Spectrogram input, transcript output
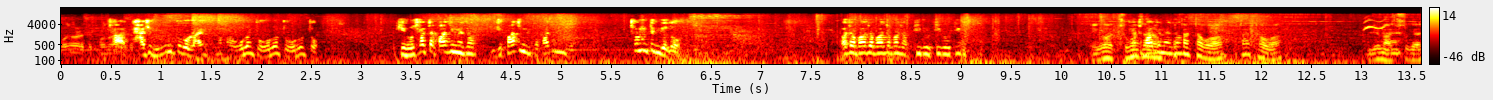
모노로드 모노로드 자, 다시 오른쪽으로 라인 타봐. 오른쪽, 오른쪽, 오른쪽. 뒤로 살짝 빠지면서. 이제 빠지면서, 빠지면서. 천원 땡겨줘. 맞아, 맞아, 맞아, 맞아. 뒤로, 뒤로, 뒤로. 이거 죽은 다시 사람 빠지면서. 포탈 타고 와 포탈 타고 와일 맞추게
